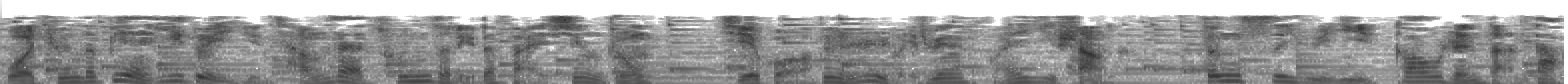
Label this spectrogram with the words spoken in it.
我军的便衣队隐藏在村子里的百姓中，结果被日伪军怀疑上了。曾思玉一高人胆大，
